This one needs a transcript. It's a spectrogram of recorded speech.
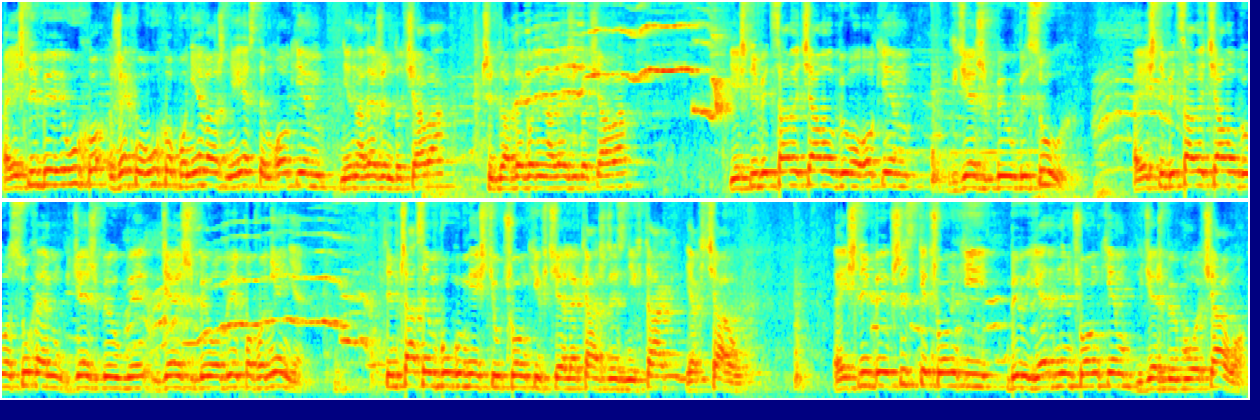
A jeśli by ucho, rzekło ucho, ponieważ nie jestem okiem, nie należę do ciała, czy dlatego nie należy do ciała? Jeśli by całe ciało było okiem, gdzież byłby słuch? A jeśli by całe ciało było słuchem, gdzież, byłby, gdzież byłoby powonienie? Tymczasem Bóg umieścił członki w ciele, każdy z nich tak, jak chciał. A jeśli by wszystkie członki były jednym członkiem, gdzież by było ciało?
